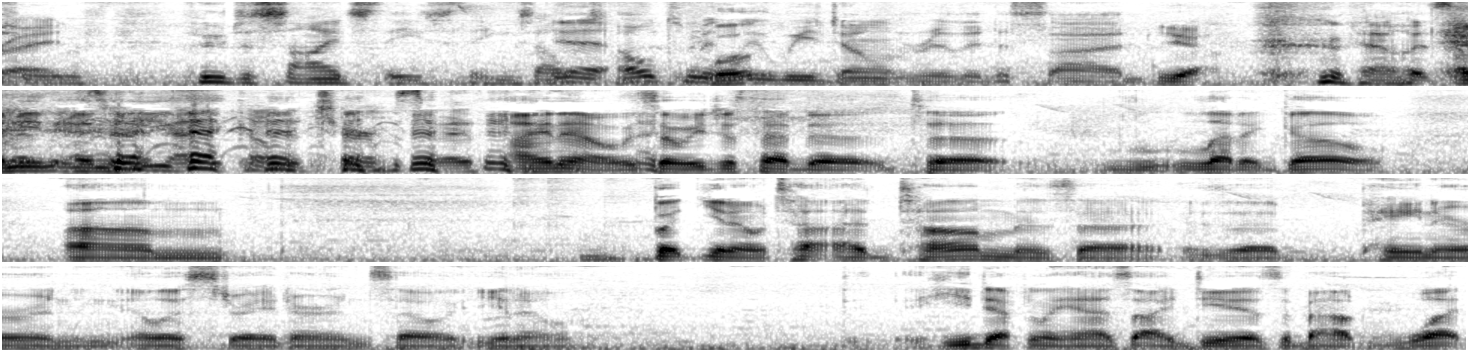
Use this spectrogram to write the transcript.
Right. Who decides these things ultimately? Yeah, ultimately Well- we don't really decide. Yeah. that was I mean, it's and we had to come to terms with. I know. So we just had to, to let it go. Um, but you know, T- uh, Tom is a is a painter and an illustrator, and so you know, he definitely has ideas about what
